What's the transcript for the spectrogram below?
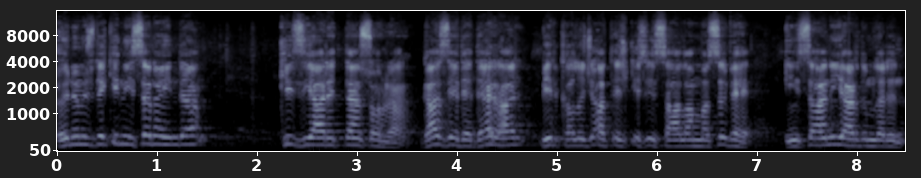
Önümüzdeki Nisan ayında ki ziyaretten sonra Gazze'de derhal bir kalıcı ateşkesin sağlanması ve insani yardımların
